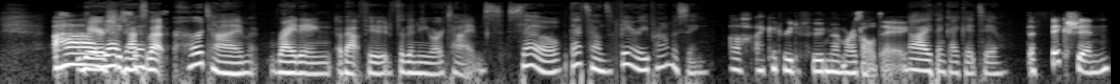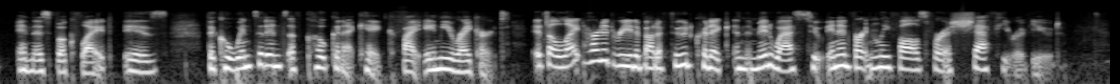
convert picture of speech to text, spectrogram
Ah, where she talks yes. about her time writing about food for the New York Times. So that sounds very promising. Ugh, I could read food memoirs all day. I think I could too. The fiction in this book flight is The Coincidence of Coconut Cake by Amy Reichert. It's a lighthearted read about a food critic in the Midwest who inadvertently falls for a chef he reviewed.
